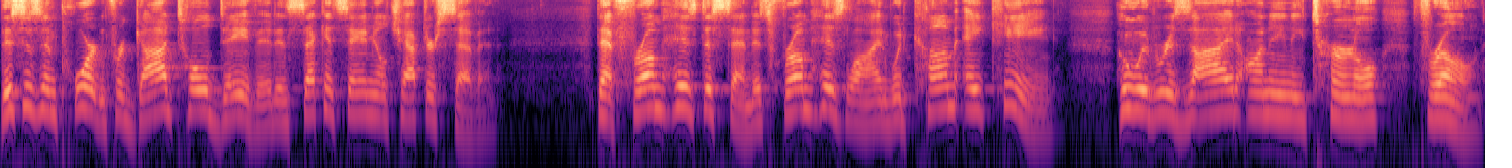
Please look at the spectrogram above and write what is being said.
This is important for God told David in 2 Samuel chapter 7 that from his descendants, from his line, would come a king who would reside on an eternal throne.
